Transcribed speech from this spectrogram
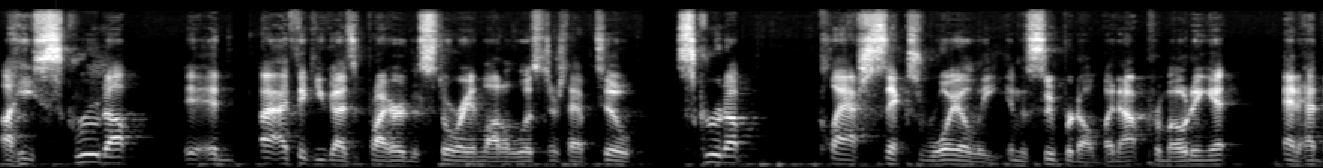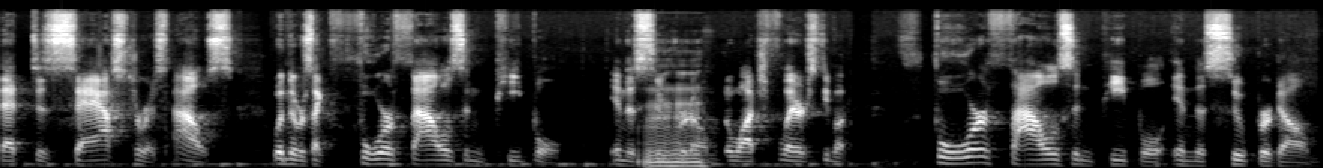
Uh, he screwed up and I think you guys have probably heard the story, and a lot of listeners have too. Screwed up Clash Six royally in the Superdome by not promoting it, and had that disastrous house when there was like four thousand people in the Superdome to watch Flair Steamboat. Four thousand people in the Superdome.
